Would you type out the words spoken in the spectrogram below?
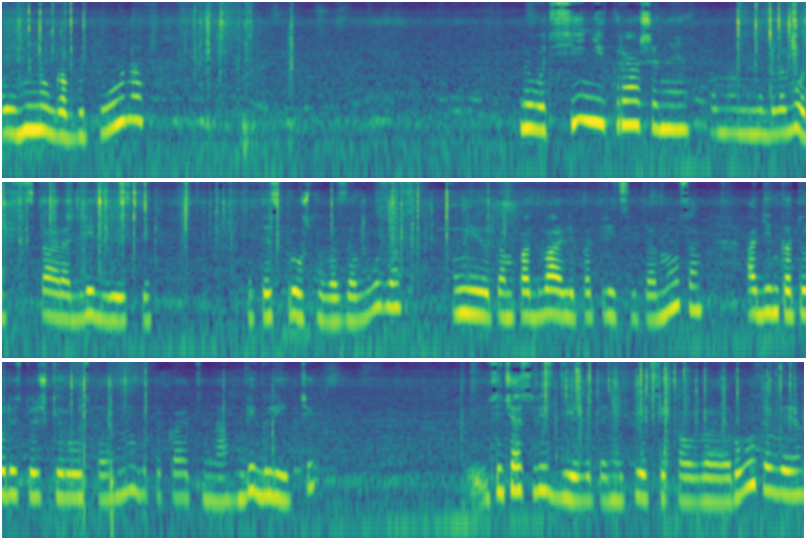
Много бутонов. Ну вот синие крашеные, по-моему, не было. Вот старая 2200. Это из прошлого завоза. У нее там по два или по три цветоноса. Один, который с точки роста. Ну, вот такая цена. Биглипчик. Сейчас везде вот они персиковые, розовые.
